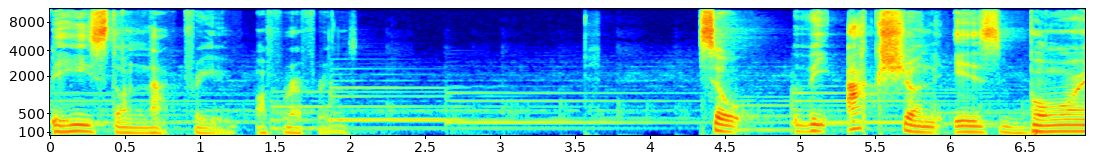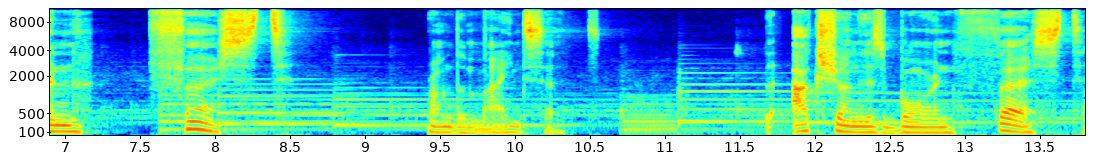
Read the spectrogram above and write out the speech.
based on that frame of reference. So, the action is born first from the mindset. The action is born first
